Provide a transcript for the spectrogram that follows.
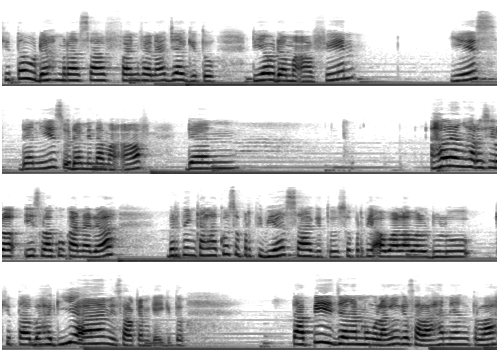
kita udah merasa fine fine aja gitu dia udah maafin Yes dan Yes udah minta maaf dan hal yang harus Yes lakukan adalah bertingkah laku seperti biasa gitu seperti awal-awal dulu kita bahagia misalkan kayak gitu. Tapi jangan mengulangi kesalahan yang telah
